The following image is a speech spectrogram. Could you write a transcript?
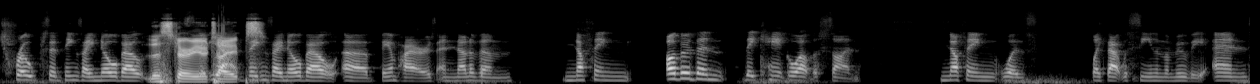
tropes and things i know about the yeah, stereotypes. things I know about uh, vampires, and none of them, nothing other than they can't go out in the sun. Nothing was like that was seen in the movie, and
